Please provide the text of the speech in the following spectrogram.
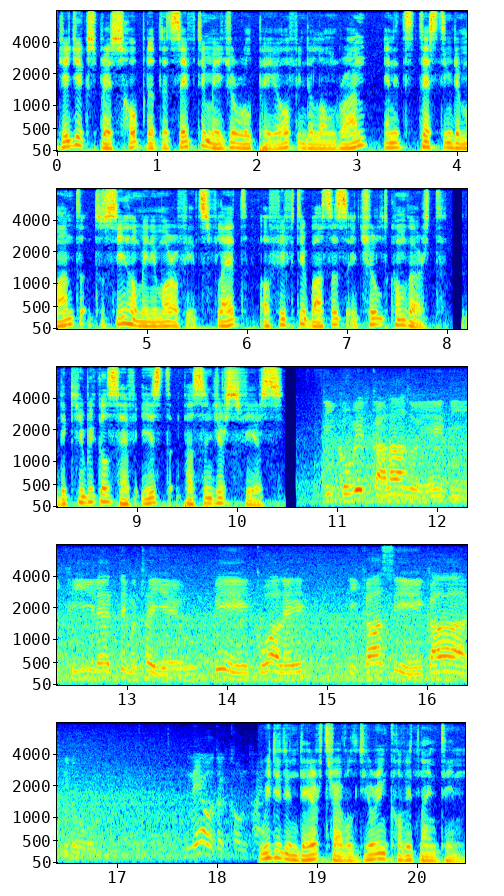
JJ Express hope that the safety measure will pay off in the long run, and it's testing the month to see how many more of its fleet of 50 buses it should convert. The cubicles have eased passengers' fears. We didn't dare travel during COVID-19.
